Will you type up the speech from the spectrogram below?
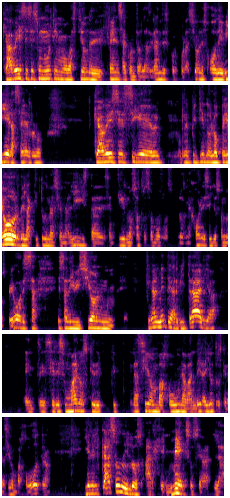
que a veces es un último bastión de defensa contra las grandes corporaciones, o debiera serlo, que a veces sigue repitiendo lo peor de la actitud nacionalista, de sentir nosotros somos los, mejores, ellos son los peores, esa, esa división eh, finalmente arbitraria entre seres humanos que, que nacieron bajo una bandera y otros que nacieron bajo otra. Y en el caso de los Argenmex, o sea, la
